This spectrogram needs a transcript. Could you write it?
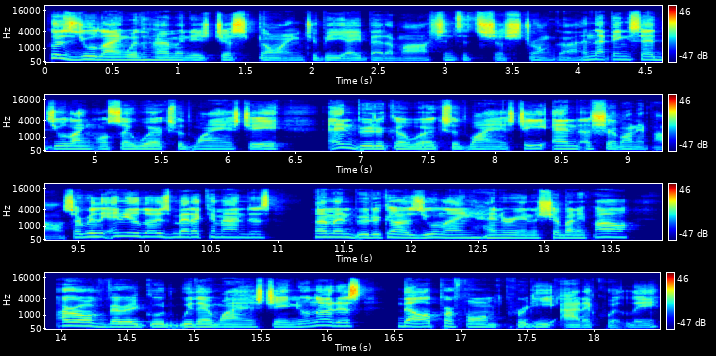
because Xuelang with Herman is just going to be a better march since it's just stronger. And that being said, Xuelang also works with YSG, and Boudica works with YSG and Ashurbanipal. So really any of those meta commanders, Herman, Boudica, Xuelang, Henry, and Ashurbanipal are all very good with their YSG, and you'll notice they'll perform pretty adequately.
